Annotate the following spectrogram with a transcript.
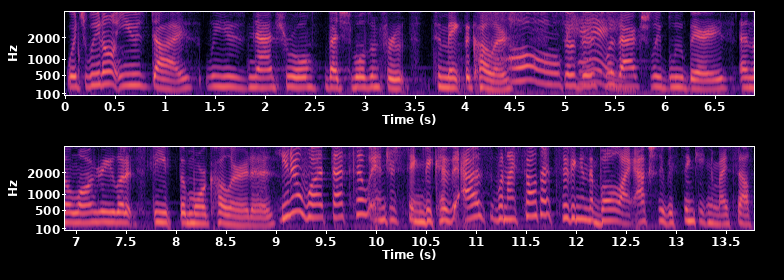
which we don't use dyes. We use natural vegetables and fruits to make the colors. Oh, okay. So this was actually blueberries, and the longer you let it steep, the more color it is. You know what? That's so interesting because as when I saw that sitting in the bowl, I actually was thinking to myself,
